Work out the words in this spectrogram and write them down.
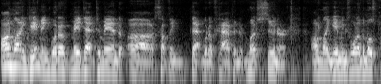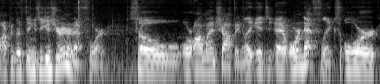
online gaming would have made that demand uh, something that would have happened much sooner online gaming is one of the most popular things to use your internet for so or online shopping like it or netflix or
